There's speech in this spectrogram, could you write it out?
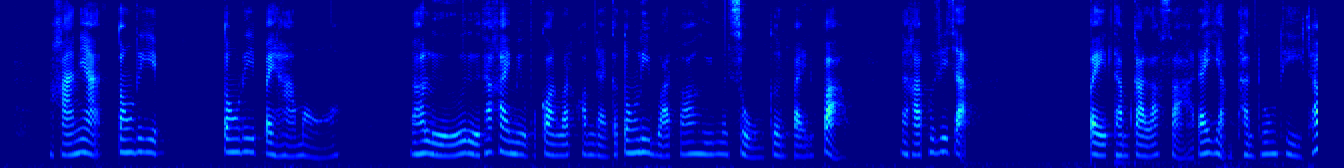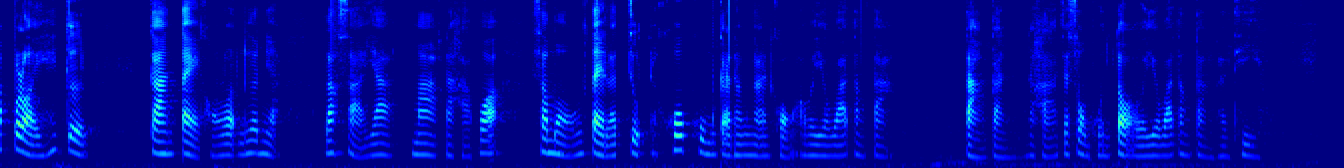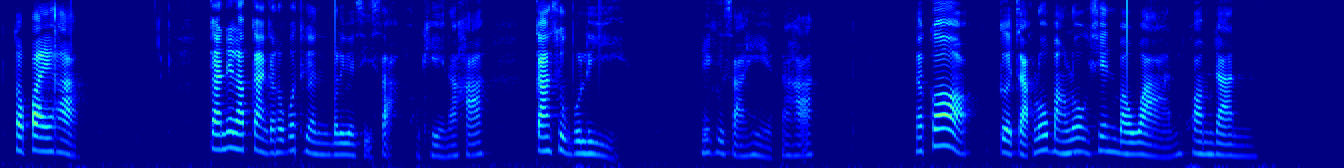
นะคะเนี่ยต้องรีบต้องรีบไปหาหมอนะคะหรือหรือถ้าใครมีอุปกรณ์วัดความดันก็ต้องรีบวัดว่าเฮ้ยมันสูงเกินไปหรือเปล่านะคะ เพื่อที่จะไปทำการรักษาได้อย่างทันท่วงที ถ้าปล่อยให้เกิดการแตกของหลอดเลือดเนี่ยรักษายากมากนะคะ เพราะสมองแต่ละจุดควบคุมการทำงานของอวัยวะต่าง ต่างกันนะคะ จะส่งผลต่ออวัยวะต่างๆ ทันที ต่อไปค่ะ การได้รับการกระทบกระเทือนบริเวณศีรษะโอเคนะคะ การสูบบุหรี่นี่คือสาเหตุนะคะ แล้วก็เกิดจากโรคบางโรค เช่นเบาหวาน ความดัน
